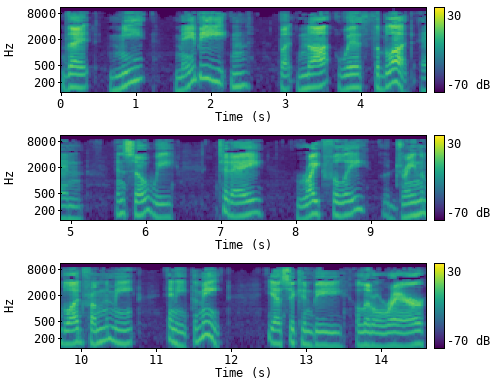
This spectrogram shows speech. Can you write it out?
that meat may be eaten, but not with the blood. And, and so we today rightfully drain the blood from the meat and eat the meat. Yes, it can be a little rare.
